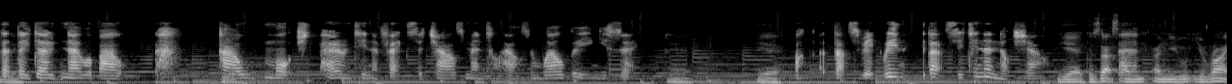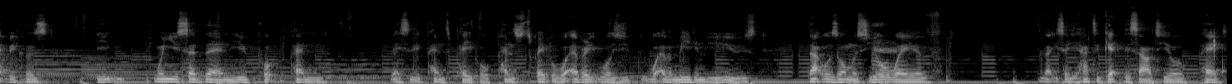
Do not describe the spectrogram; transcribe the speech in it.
that Yeah. they don't know about how much parenting affects a child's mental health and well-being. You see, Yeah. Yeah. That's it. That's it in a nutshell. Yeah, because that's and, Um, and you you're right because you, when you said then you put pen, basically pen to paper, or pencil to paper, whatever it was, you, whatever medium you used, that was almost your way of, like you said, you had to get this out of your head.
